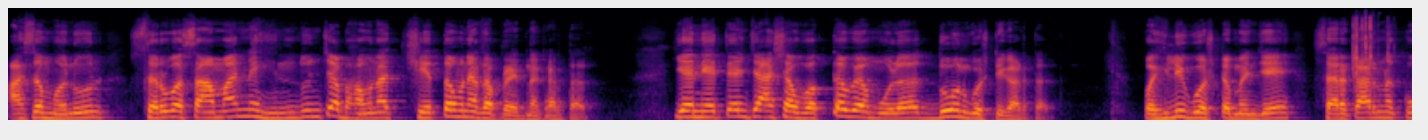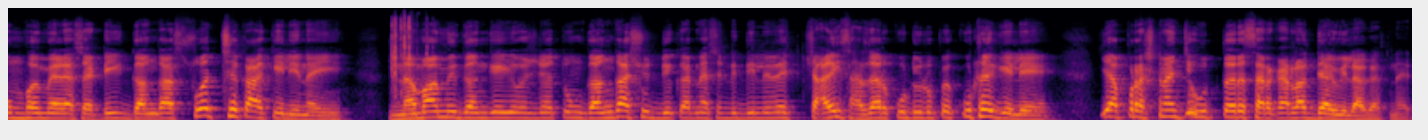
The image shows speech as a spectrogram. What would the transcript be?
असं म्हणून सर्वसामान्य हिंदूंच्या भावना चेतवण्याचा प्रयत्न करतात. या नेत्यांच्या अशा वक्तव्यामुळं दोन गोष्टी घडतात. पहिली गोष्ट म्हणजे सरकारनं कुंभमेळ्यासाठी गंगा स्वच्छ का केली नाही? नमामी गंगे योजनेतून गंगा शुद्धी करण्यासाठी दिलेले चाळीस हजार कोटी रुपये कुठे गेले? या प्रश्नांची उत्तरं सरकारला द्यावी लागत नाहीत.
